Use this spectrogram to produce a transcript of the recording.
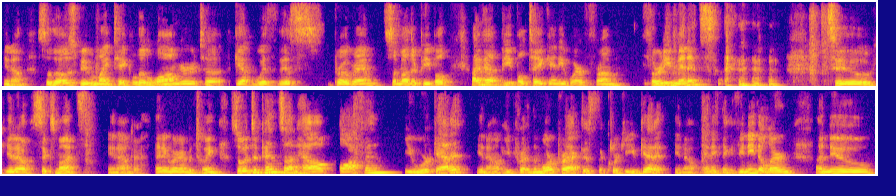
You know, so those people might take a little longer to get with this program. Some other people, I've had people take anywhere from 30 minutes to you know six months you know okay. anywhere in between so it depends on how often you work at it you know you the more practice the quicker you get it you know anything if you need to learn a new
